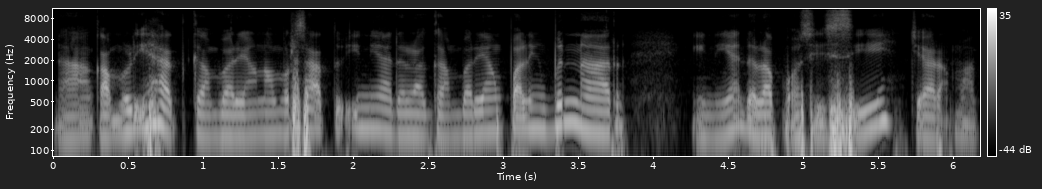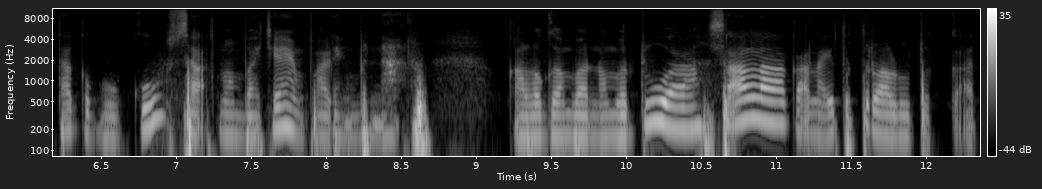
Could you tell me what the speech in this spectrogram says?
Nah, kamu lihat gambar yang nomor satu ini adalah gambar yang paling benar. Ini adalah posisi jarak mata ke buku saat membaca yang paling benar. Kalau gambar nomor 2 salah karena itu terlalu dekat.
